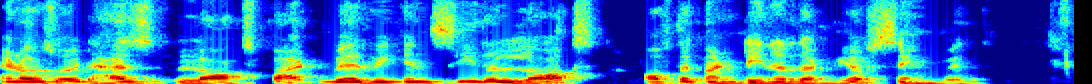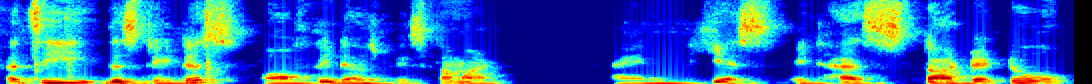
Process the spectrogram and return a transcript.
And also it has logs part where we can see the logs of the container that we have synced with. Let's see the status of the devspace command. And yes it has started to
